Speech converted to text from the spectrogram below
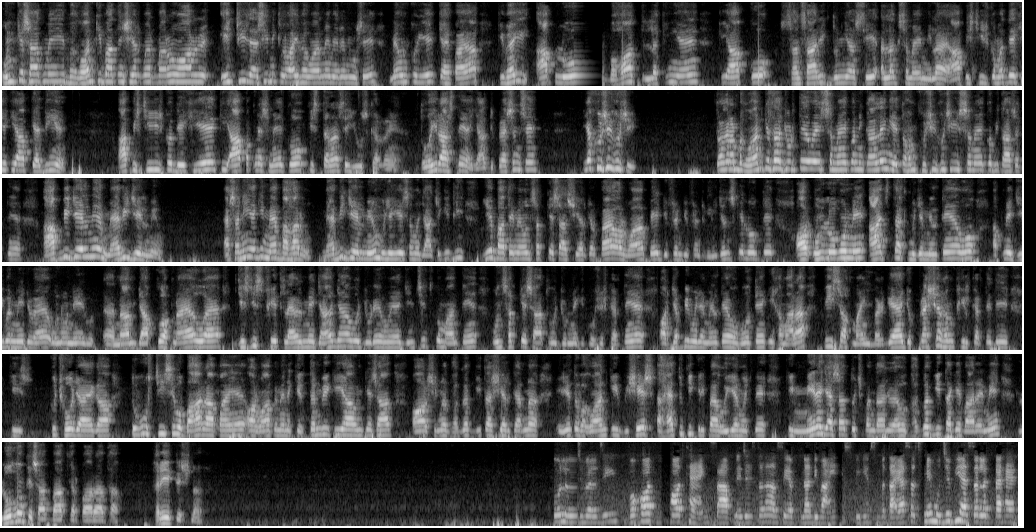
उनके साथ में ये भगवान की बातें शेयर कर पा रहा हूँ और एक चीज़ ऐसी निकलवाई भगवान ने मेरे मुँह से, मैं उनको ये कह पाया कि भाई आप लोग बहुत लकी हैं कि आपको सांसारिक दुनिया से अलग समय मिला है। आप इस चीज़ को मत देखिए कि आप कैदी हैं। आप इस चीज़ को देखिए कि आप अपने समय को किस तरह से यूज़ कर रहे हैं। दो ही रास्ते हैं, या डिप्रेशन से या खुशी खुशी तो अगर हम भगवान के साथ जुड़ते हुए इस समय को निकालेंगे तो हम खुशी खुशी इस समय को बिता सकते हैं। आप भी जेल में हैं, मैं भी जेल में हूँ। ऐसा नहीं है कि मैं बाहर हूँ, मैं भी जेल में हूँ, मुझे ये समझ आ चुकी थी, ये बातें मैं उन सबके साथ शेयर कर पाया और वहाँ पे डिफरेंट डिफरेंट रिलीजन्स के लोग थे और उन लोगों ने आज तक मुझे मिलते हैं, वो अपने जीवन में जो है उन्होंने नाम जाप को अपनाया हुआ है, जिस जिस फेथ लेवल में जहाँ जहाँ वो जुड़े हुए हैं, जिन चीज़ को मानते हैं, उन सब के साथ वो जुड़ने की कोशिश करते हैं और जब भी मुझे मिलते हैं, वो बोलते हैं कि हमारा पीस ऑफ़ माइंड बढ़ गया है, जो प्रेशर हम फील करते थे कि कुछ हो जाएगा तो वो उस चीज़ से वो बाहर आ पाए हैं और वहाँ पे मैंने कीर्तन भी किया उनके साथ और श्रीमद भगवत गीता शेयर करना, ये तो भगवान की विशेष अहत्व की कृपा हुई है मुझ पर कि मेरे जैसा तुझ बंदा जो है वो भगवत गीता के बारे में लोगों के साथ बात कर पा रहा था। हरे कृष्णा। बोलो उज्जवल जी, बहुत बहुत थैंक्स आपने जिस तरह से अपना डिवाइन एक्सपीरियंस बताया, सच में मुझे भी ऐसा लगता है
